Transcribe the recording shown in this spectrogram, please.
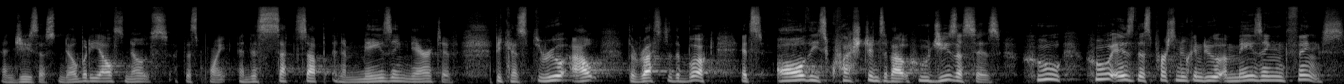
and Jesus. Nobody else knows at this point. And this sets up an amazing narrative because throughout the rest of the book, it's all these questions about who Jesus is. Who, who is this person who can do amazing things?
